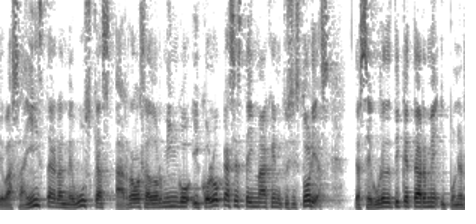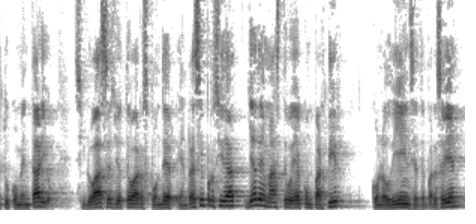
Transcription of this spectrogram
Te vas a Instagram, me buscas, arroba Domingo y colocas esta imagen en tus historias. Te aseguras de etiquetarme y poner tu comentario. Si lo haces, yo te voy a responder en reciprocidad y además te voy a compartir con la audiencia. ¿Te parece bien?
